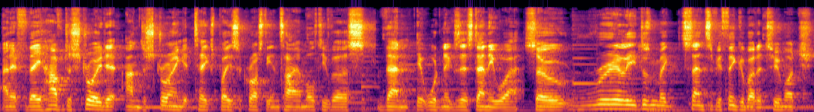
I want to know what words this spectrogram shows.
and if they have destroyed it and destroying it takes place across the entire multiverse, then it wouldn't exist anywhere. So really doesn't make sense if you think about it too much.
